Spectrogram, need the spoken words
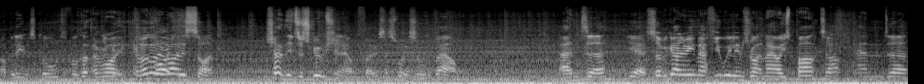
I believe it's called. Have I got that right? Have I got it right this time? Check the description out, folks. That's what it's all about. And uh, yeah, so we're going to meet Matthew Williams right now. He's parked up, and uh,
